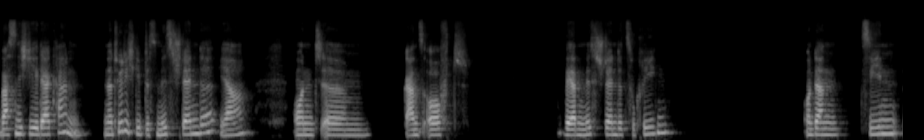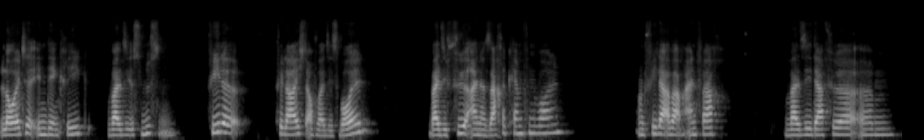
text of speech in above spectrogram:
was nicht jeder kann. Natürlich gibt es Missstände, ja, und ähm, ganz oft werden Missstände zu Kriegen. Und dann ziehen Leute in den Krieg, weil sie es müssen. Viele vielleicht auch, weil sie es wollen, weil sie für eine Sache kämpfen wollen. Und viele aber auch einfach, weil sie dafür, ähm,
